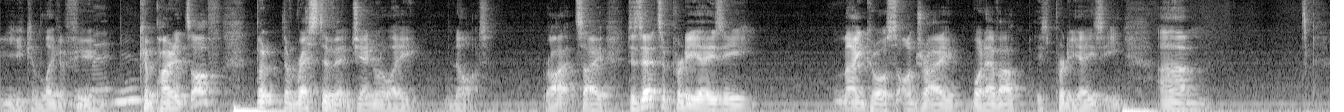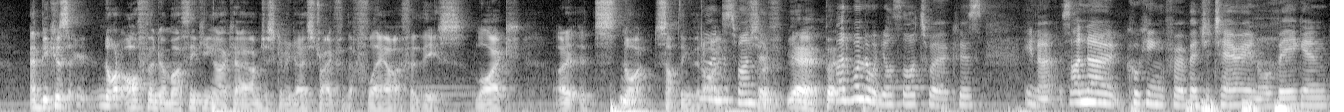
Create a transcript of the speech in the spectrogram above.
you can leave a few Yeah, components off, but the rest of it generally not. Right? So desserts are pretty easy. Main course, entree, whatever, is pretty easy. Um, and because not often am I thinking, okay, I'm just going to go straight for the flour for this. Like, it's not something that No, I, I just sort wondered. of, yeah, but I'd wonder what your thoughts were because, you know, so I know cooking for a vegetarian or vegan,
